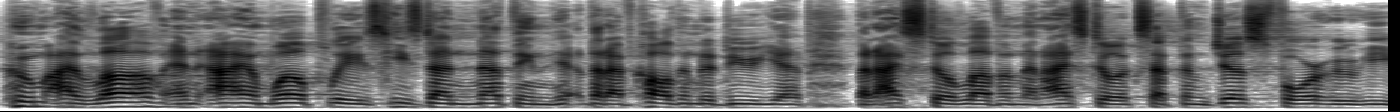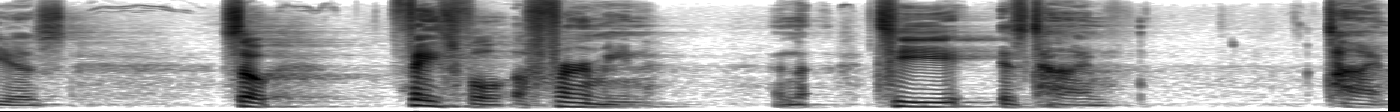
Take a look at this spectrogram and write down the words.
whom I love and I am well pleased. He's done nothing that I've called him to do yet, but I still love him and I still accept him just for who he is. So, faithful, affirming, and T is time. Time.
